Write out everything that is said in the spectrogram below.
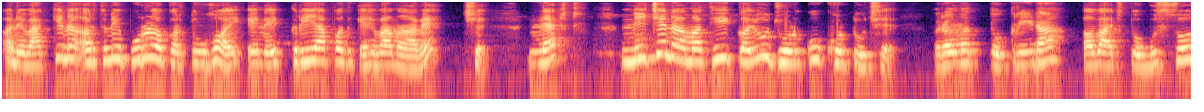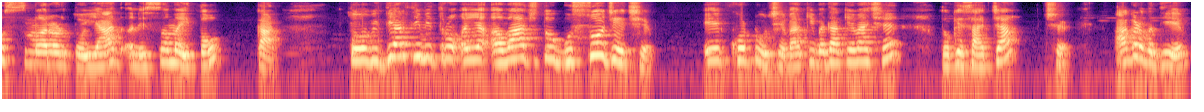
અને વાક્યના અર્થને પૂર્ણ કરતું હોય એને ક્રિયાપદ કહેવામાં આવે છે. નેક્સ્ટ નીચેનામાંથી કયું જોડકું ખોટું છે? રમત તો ક્રીડા, અવાજ તો ગુસ્સો, સ્મરણ તો યાદ અને સમય તો કાળ. તો વિદ્યાર્થી મિત્રો, અહીંયા અવાજ તો ગુસ્સો જે છે, એ ખોટું છે. બાકી બધા કેવા છે? તો કે સાચા છે. આગળ વધીએ.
